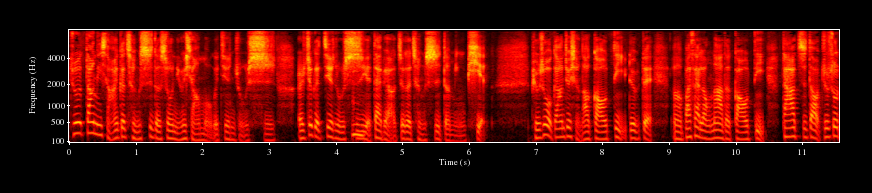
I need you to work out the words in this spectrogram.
就是当你想要一个城市的时候，你会想要某个建筑师，而这个建筑师也代表这个城市的名片。比如说，我刚刚就想到高地，对不对？嗯，巴塞隆纳的高地，大家知道，就是说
